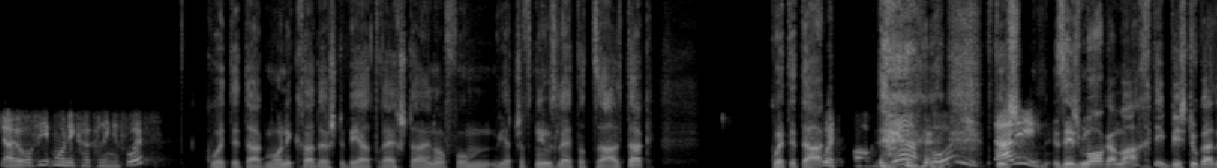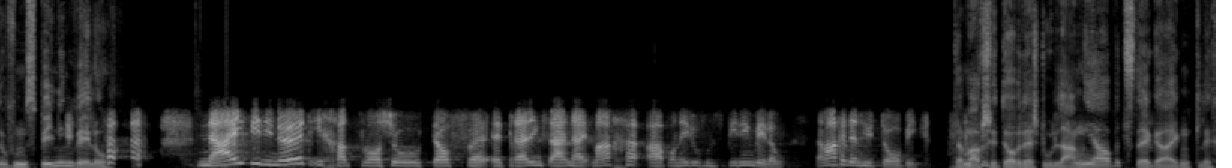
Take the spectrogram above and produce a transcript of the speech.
Eurofit, Monika Klingenfuß. Guten Tag, Monika. Das ist der Beat Rechsteiner vom Wirtschaftsnewsletter Zahltag. Guten Tag. Guten Morgen. Ja, hoi, Sally. es ist morgen am 8 Uhr. Bist du gerade auf dem Spinning-Velo? Nein, bin ich nicht. Ich habe zwar schon eine Trainingseinheit machen, aber nicht auf dem Spinning-Velo. Das mache ich dann heute Abend. Das machst du heute Abend. Hast du lange Arbeitstage eigentlich?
